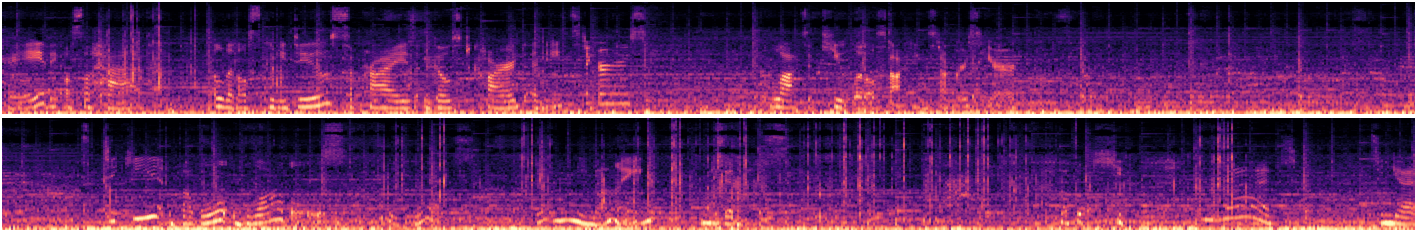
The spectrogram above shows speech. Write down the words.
Okay, they also have a little Scooby-Doo surprise ghost card and eight stickers lots of cute little stocking stuffers here. Sticky Bubble Blobbles. What is this? $8.99. Oh my goodness. Oh, cute. Look So you can get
